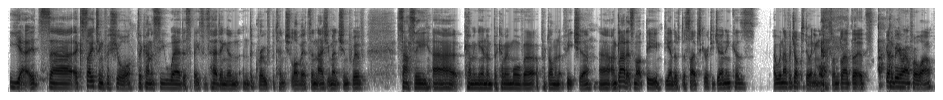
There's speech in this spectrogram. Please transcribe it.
Yeah, it's uh, exciting for sure to kind of see where this space is heading and, and the growth potential of it. And as you mentioned, with SASE uh, coming in and becoming more of a, a predominant feature, uh, I'm glad it's not the the end of the cybersecurity journey because I wouldn't have a job to do anymore. So I'm glad that it's going to be around for a while.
